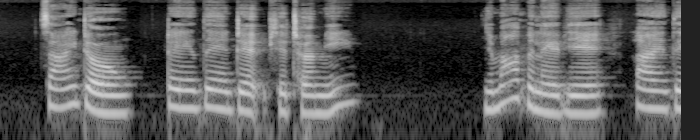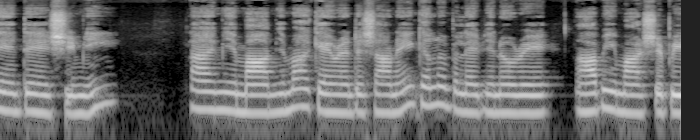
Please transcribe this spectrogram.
။ကျိုင်းတုံတိမ်သင့်တဲ့ဖြစ်ထွန်းမည်။မြမပလဲပြင်းလိုင်းသင့်တဲ့ရှိမည်။လိုင်းမြင်မှာမြမကယ်ရန်တရှောင်းနဲ့ကလွန်ပလဲပြင်းတို့တွင်9ပေမှ10ပေ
